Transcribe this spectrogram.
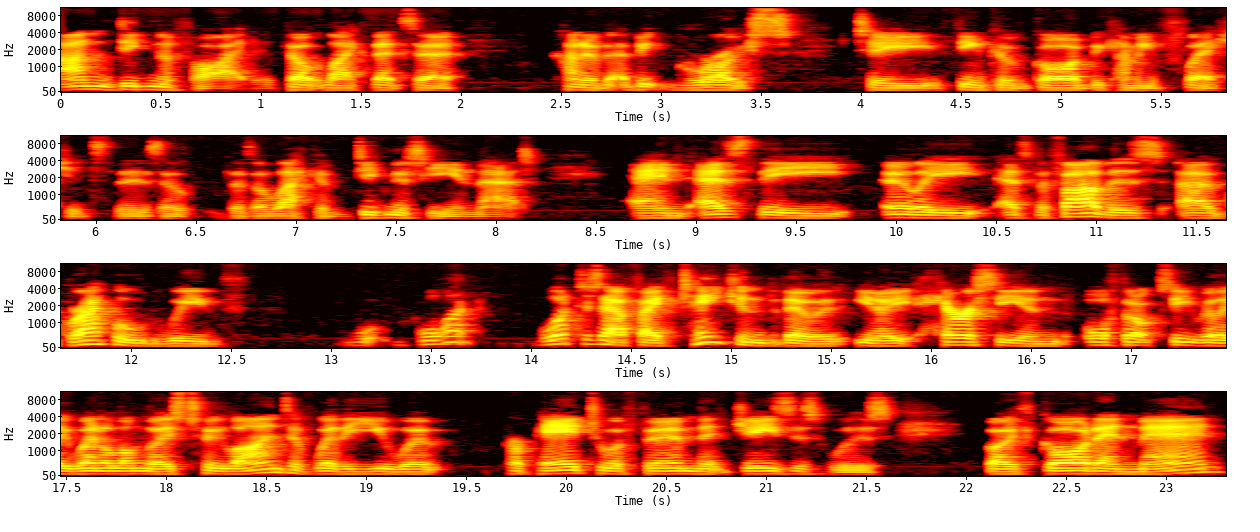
undignified. It felt like that's a kind of a bit gross to think of God becoming flesh. It's there's a there's a lack of dignity in that. And as the early as the fathers uh, grappled with what what does our faith teach? And there was, you know, heresy and orthodoxy really went along those two lines of whether you were prepared to affirm that Jesus was both God and man,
